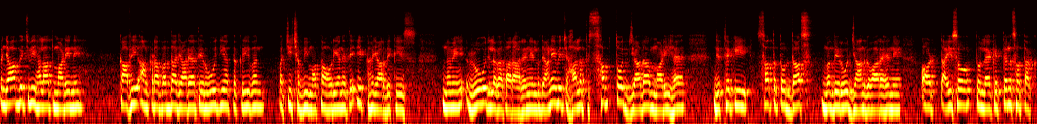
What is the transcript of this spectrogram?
ਪੰਜਾਬ ਵਿੱਚ ਵੀ ਹਾਲਾਤ ਮਾੜੇ ਨੇ। ਕਾਫੀ ਅੰਕੜਾ ਵੱਧਦਾ ਜਾ ਰਿਹਾ ਤੇ ਰੋਜ਼ ਦੀਆਂ ਤਕਰੀਬਨ 25-26 ਮੌਤਾਂ ਹੋ ਰਹੀਆਂ ਨੇ ਤੇ 1000 ਦੇ ਕੇਸ ਨਵੇਂ ਰੋਜ਼ ਲਗਾਤਾਰ ਆ ਰਹੇ ਨੇ। ਲੁਧਿਆਣੇ ਵਿੱਚ ਹਾਲਤ ਸਭ ਤੋਂ ਜ਼ਿਆਦਾ ਮਾੜੀ ਹੈ, ਜਿੱਥੇ ਕਿ 7 ਤੋਂ 10 ਬੰਦੇ ਰੋਜ਼ ਜਾਨ ਗਵਾ ਰਹੇ ਨੇ ਔਰ 250 ਤੋਂ ਲੈ ਕੇ 300 ਤੱਕ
